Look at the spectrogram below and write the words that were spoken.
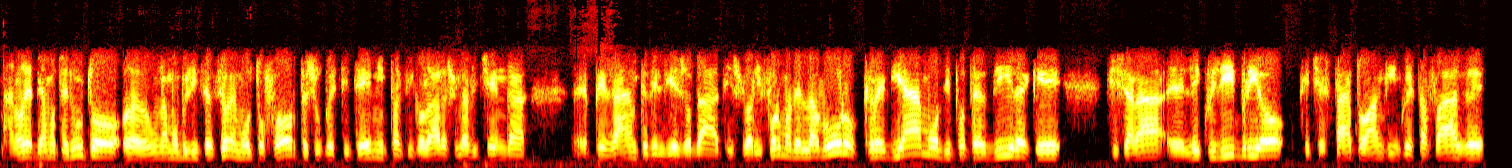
Ma noi abbiamo tenuto eh, una mobilitazione molto forte su questi temi, in particolare sulla vicenda eh, pesante degli esodati. Sulla riforma del lavoro crediamo di poter dire che ci sarà eh, l'equilibrio che c'è stato anche in questa fase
